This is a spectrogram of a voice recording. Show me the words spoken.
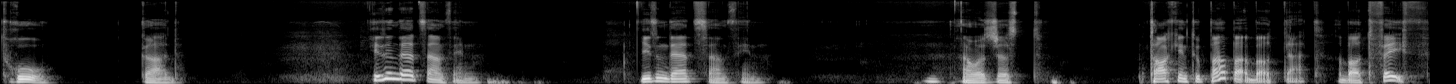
true God. Isn't that something? Isn't that something? I was just talking to Papa about that, about faith,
